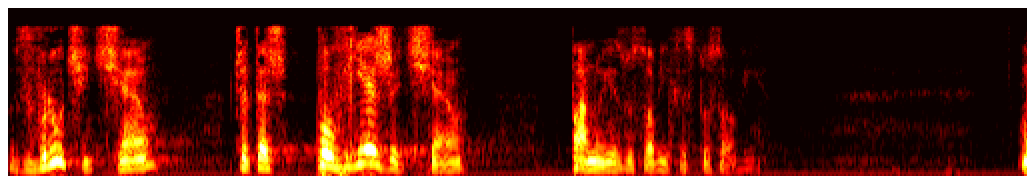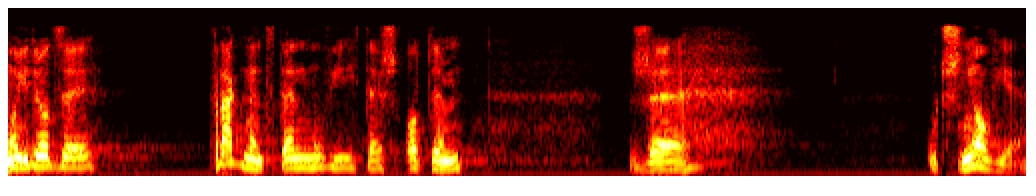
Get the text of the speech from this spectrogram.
zwrócić się, czy też powierzyć się Panu Jezusowi Chrystusowi. Moi drodzy, fragment ten mówi też o tym, że uczniowie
